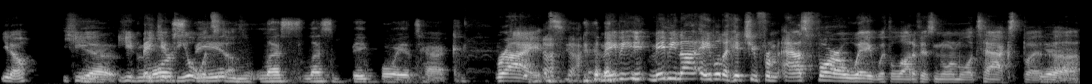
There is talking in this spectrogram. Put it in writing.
you know, he Yeah, he'd make you deal with stuff. less less big boy attack. Right. maybe maybe not able to hit you from as far away with a lot of his normal attacks, but Yeah. uh,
